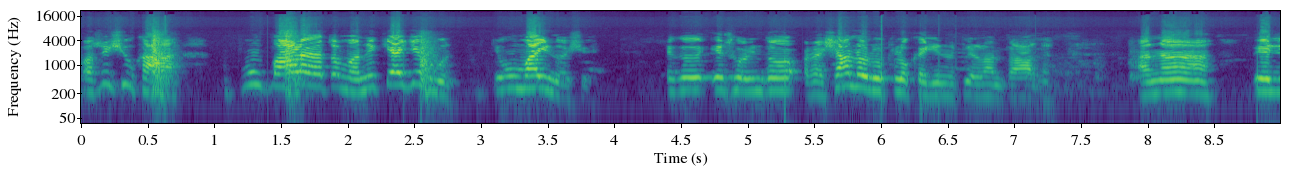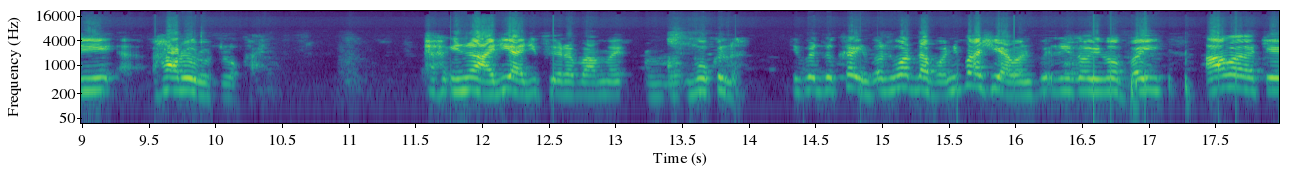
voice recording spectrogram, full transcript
પછી શું ખાવા? હું પાડે તો મને કહેજે બોલ, કે હું માઈ નશે છે એ છોડીને તો રસાનો રોટલો કરીને પેલા તો હાલે અને પેલી હારો રોટલો ખાય. એને હારી હારી ફેરવવામાં મોકલે. એ બધું ખાઈને પછી વરના ભણી પાછી આવે ને પેલી તો એનો ભાઈ આવે તે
